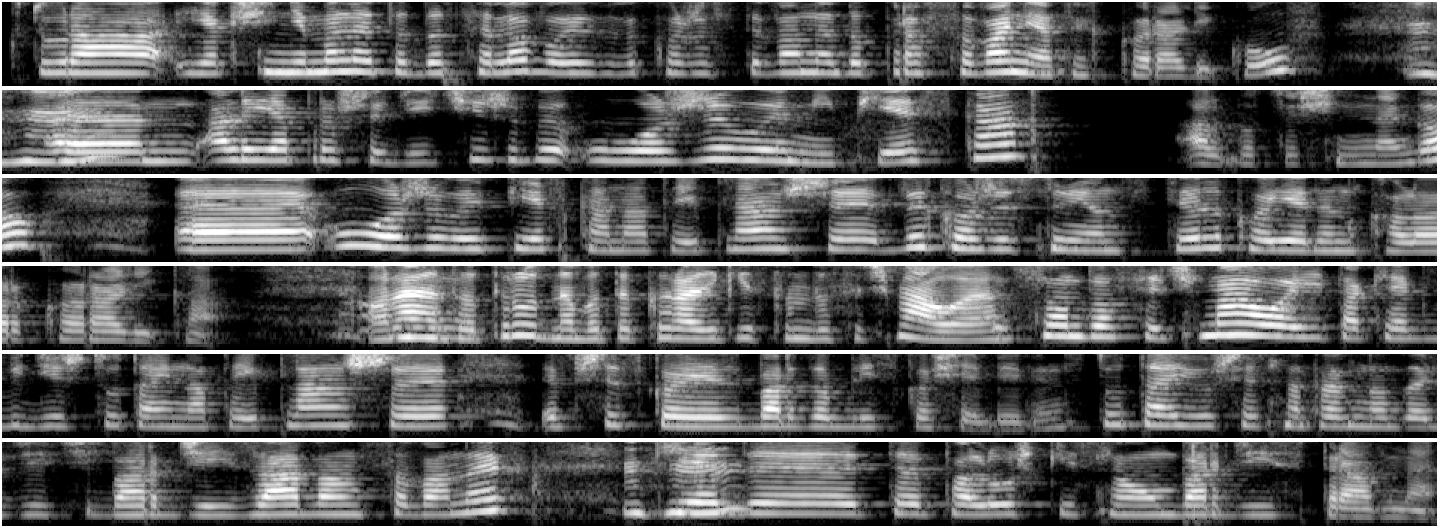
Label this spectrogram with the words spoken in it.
która, jak się nie mylę, to docelowo jest wykorzystywana do prasowania tych koralików. Em, ale ja proszę dzieci, żeby ułożyły mi pieska albo coś innego, e, ułożyły pieska na tej planszy, wykorzystując tylko jeden kolor koralika. O rany, to trudne, bo te koraliki są dosyć małe. Są dosyć małe i tak jak widzisz tutaj na tej planszy, wszystko jest bardzo blisko siebie, więc tutaj już jest na pewno do dzieci bardziej zaawansowanych, kiedy te paluszki są bardziej sprawne.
